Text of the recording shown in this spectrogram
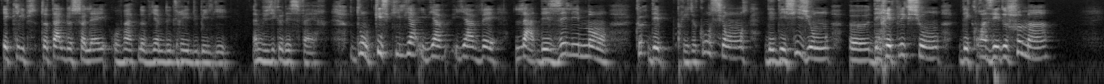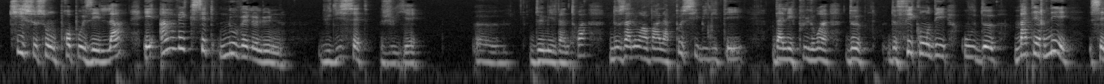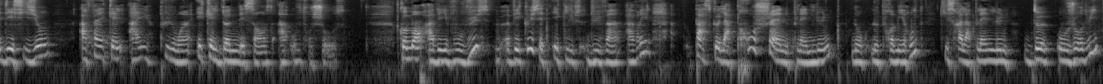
éclipse totale de soleil au 29e degré du bélier, la musique des sphères. Donc, qu'est-ce qu'il y a? Il, y avait là des éléments, que, des prises de conscience, des décisions, euh, des réflexions, des croisées de chemin qui se sont proposées là et avec cette nouvelle lune du 17 juillet 2023, euh, nous allons avoir la possibilité d'aller plus loin, de, de féconder ou de materner ces décisions afin qu'elles aillent plus loin et qu'elles donnent naissance à autre chose. Comment avez-vous vécu cette éclipse du 20 avril? Parce que la prochaine pleine lune, donc le 1er août, qui sera la pleine lune de aujourd'hui,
